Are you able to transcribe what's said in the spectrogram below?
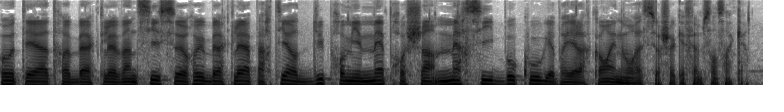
au théâtre Berkeley 26 rue Berkeley à partir du 1er mai prochain. Merci beaucoup Gabriel Arcan et nous reste sur Choc FM 105.1.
